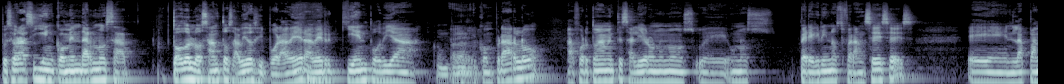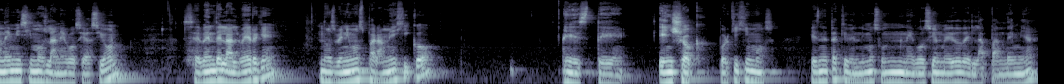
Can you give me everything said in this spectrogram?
Pues ahora sí, encomendarnos a todos los santos habidos y por haber, a ver quién podía comprarlo. Eh, comprarlo. Afortunadamente salieron unos, eh, unos peregrinos franceses. Eh, en la pandemia hicimos la negociación. Se vende el albergue. Nos venimos para México. Este, en shock. Porque dijimos, es neta que vendimos un negocio en medio de la pandemia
